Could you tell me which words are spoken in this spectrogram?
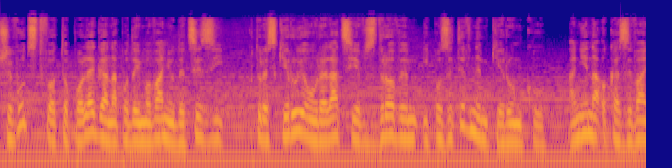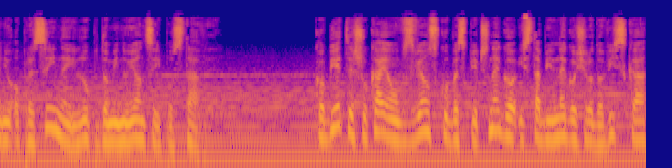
Przywództwo to polega na podejmowaniu decyzji, które skierują relacje w zdrowym i pozytywnym kierunku, a nie na okazywaniu opresyjnej lub dominującej postawy. Kobiety szukają w związku bezpiecznego i stabilnego środowiska,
